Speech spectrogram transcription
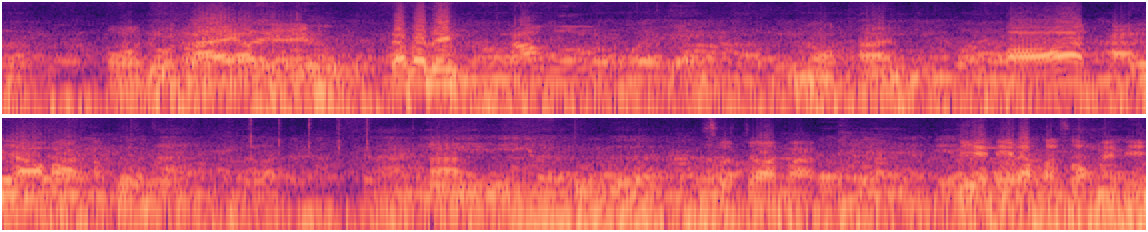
ครับโอ้ดูท้ายครับเนี่ยเดี๋ยวแป๊บนึงครับผมขอแจ้งข่าวพี่น้องที่มีความปอนหางยาวมากครับ ทุกท่านนะครับงานดีมีกันทุกเดือนนะครับสุดยอดมาก พี่อันนี้รับผสมไหมพี่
